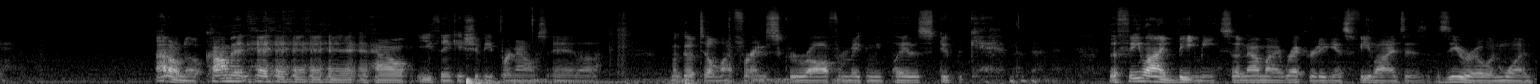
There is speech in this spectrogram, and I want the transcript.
don't know. Comment and how you think it should be pronounced. And uh, I'm going to go tell my friend to screw off for making me play this stupid cat. The feline beat me, so now my record against felines is zero and one.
